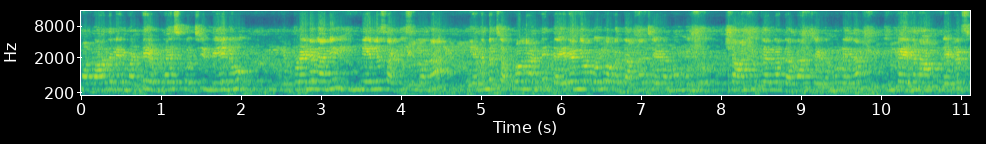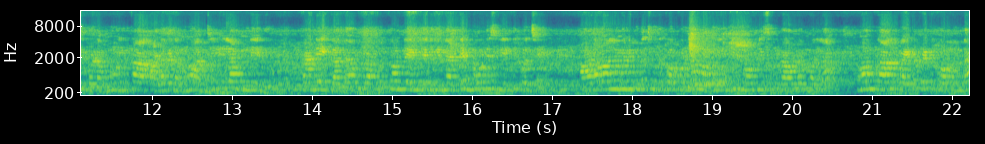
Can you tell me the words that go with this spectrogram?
మా బాధలు ఏమంటే ఎంప్లాయీస్కి వచ్చి నేను ఎప్పుడైనా కానీ ఇన్నేళ్ళ సర్వీస్లోన ఏదైనా చెప్పాలంటే ధైర్యంగా పోయి ఒక ధర్నా చేయడము ముందు శాంతియుతంగా ధర్నా చేయడము లేదా ఇంకా ఏదైనా లెటర్స్ మరి గత ప్రభుత్వంలో ఏం జరిగిందంటే నోటీసులు ఇంటికి వచ్చాయి. ఆడవాళ్ళమని కూడా చూడుకోకుండా మాకు ఇంటికి నోటీసులు రావడం వల్ల మనం కాలు బయట పెట్టుకోకుండా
